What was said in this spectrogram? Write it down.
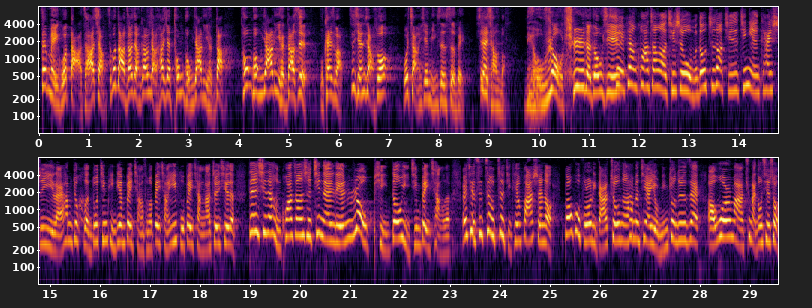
在美国打砸抢，怎么打砸抢？刚刚讲他现在通膨压力很大，通膨压力很大是，我开始吧，之前讲说我抢一些民生设备，现在抢什么？牛肉吃的东西，对，非常夸张哦。其实我们都知道，其实今年开始以来，他们就很多精品店被抢，什么被抢衣服被抢啊这些的。但是现在很夸张的是，竟然连肉品都已经被抢了，而且是就这几天发生哦。包括佛罗里达州呢，他们竟然有民众就是在啊沃尔玛去买东西的时候，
